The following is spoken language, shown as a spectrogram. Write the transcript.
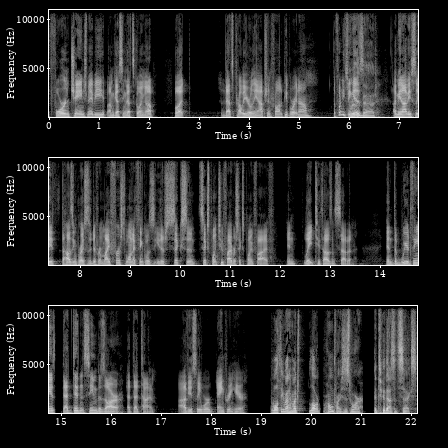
four and change, maybe. I'm guessing that's going up, but that's probably your only option for a lot of people right now. The funny It's thing really is, bad. I mean, obviously the housing prices are different. My first one, I think, was either six and six point two five or six point five in late 2007. And the weird thing is that didn't seem bizarre at that time. Obviously, we're anchoring here. Well, think about how much lower home prices were in 2006.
